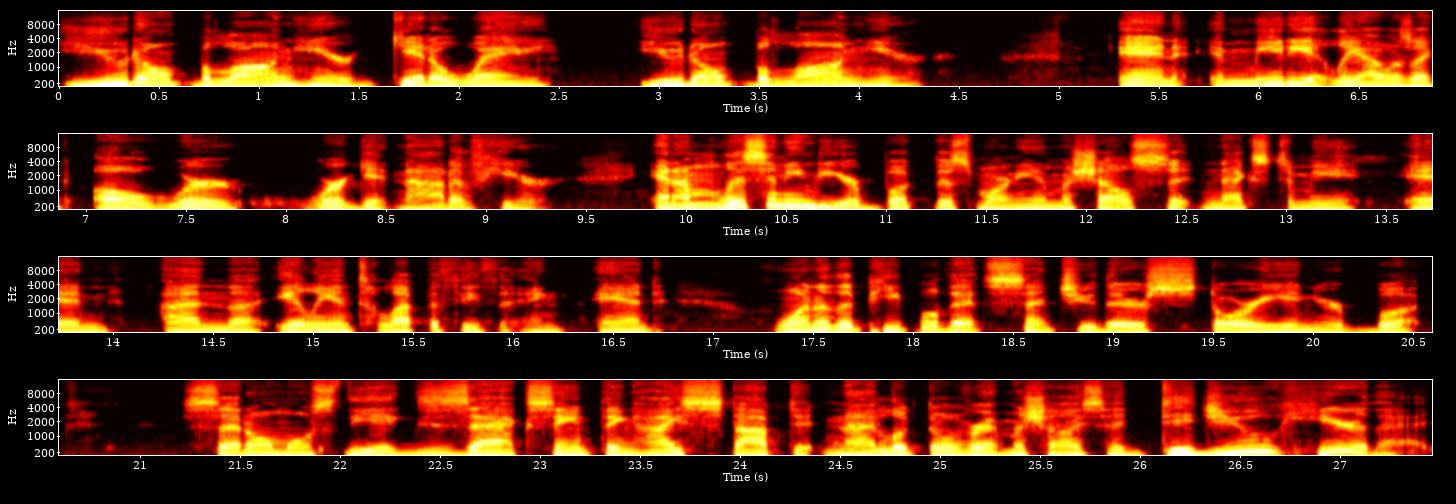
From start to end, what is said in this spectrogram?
you don't belong here. Get away. You don't belong here and immediately i was like oh we're we're getting out of here. And i'm listening to your book this morning and michelle's sitting next to me and on the alien telepathy thing and one of the people that sent you their story in your book said almost the exact same thing. I stopped it and i looked over at michelle. I said did you hear that?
